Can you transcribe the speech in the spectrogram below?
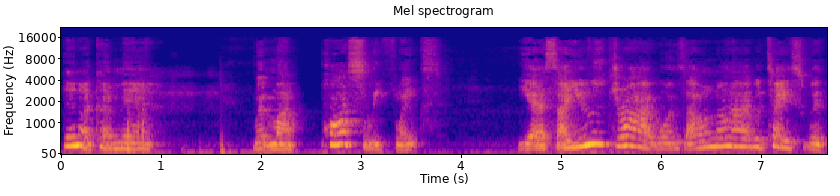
Then I come in with my parsley flakes. Yes, I use dry ones. I don't know how it would taste with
